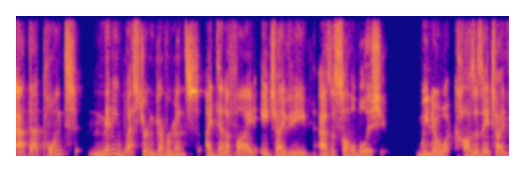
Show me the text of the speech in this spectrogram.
At that point, many Western governments identified HIV as a solvable issue. We know what causes HIV.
